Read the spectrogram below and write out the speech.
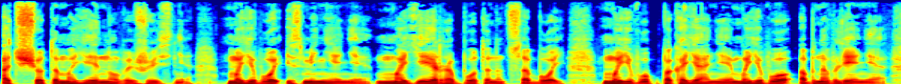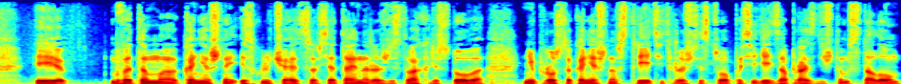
отсчета моей новой жизни, моего изменения, моей работы над собой, моего покаяния, моего обновления. И в этом, э, конечно, исключается вся тайна Рождества Христова. Не просто, конечно, встретить Рождество, посидеть за праздничным столом,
